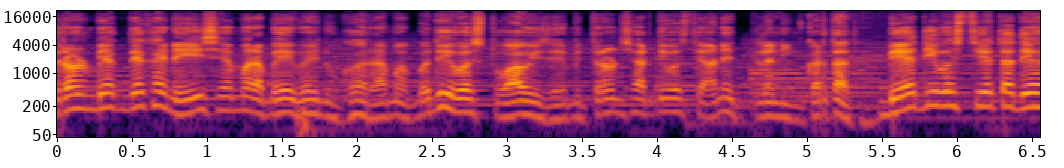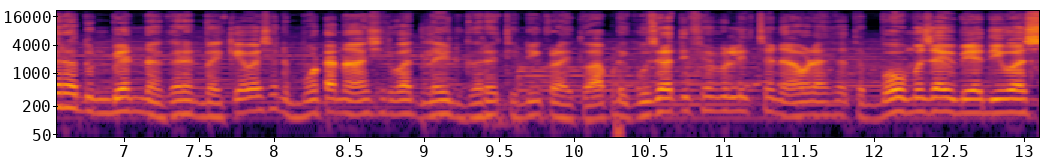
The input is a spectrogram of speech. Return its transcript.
ત્રણ બેગ દેખાય ને એ છે અમારા બે ભાઈનું ઘર. આમાં બધી વસ્તુ આવી જાય અમે ત્રણ ચાર દિવસથી આની પ્લાનિંગ કરતા હતા. બે દિવસથી હતા દેહરાદૂન બેનના ઘરે ભાઈ કહેવાય છે ને મોટાના આશીર્વાદ લઈને ઘરેથી નીકળાય તો આપણી ગુજરાતી ફેમિલી છે ને આવડા સાથે બહુ મજા આવી બે દિવસ.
